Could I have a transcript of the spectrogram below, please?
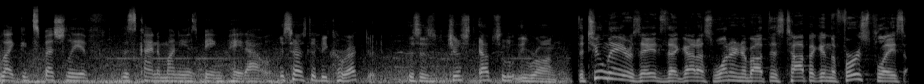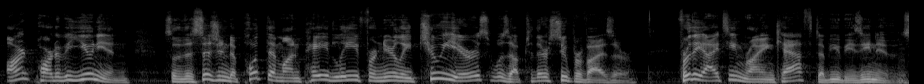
Like, especially if this kind of money is being paid out. This has to be corrected. This is just absolutely wrong. The two mayor's aides that got us wondering about this topic in the first place aren't part of a union. So the decision to put them on paid leave for nearly two years was up to their supervisor. For the I-Team, Ryan Kath, WBZ News.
